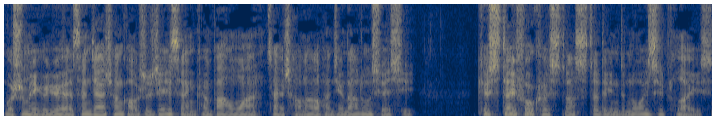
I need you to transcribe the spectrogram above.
我是每个月参加一场考试，Jason 看 Part One，在吵闹的环境当中学习。Can stay focused on studying the noisy place。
